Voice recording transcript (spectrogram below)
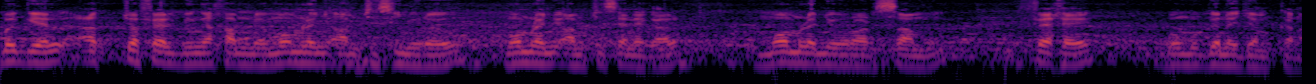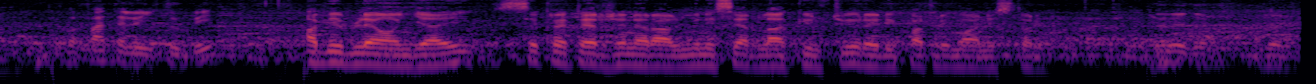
bëggeel ak cofeel bi nga xam ne moom la ñu am ci suñu réew moom la ñu am ci Sénégal moom la ñu war a sàmm fexe ba mu gën a jëm kanam. ba fàttali ñu tur bi. Habib Léon Ndiaye secrétaire général ministère de la culture et du patrimoine historique. jërëjëf.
